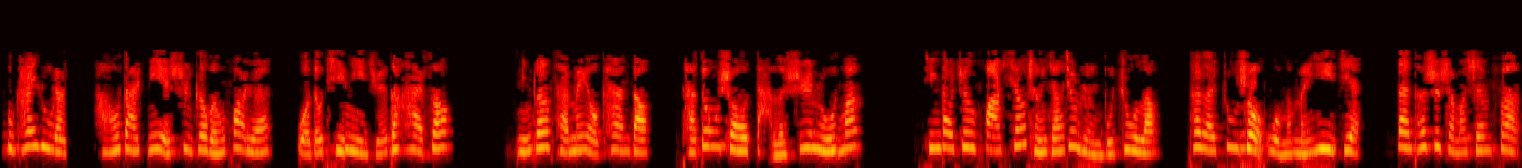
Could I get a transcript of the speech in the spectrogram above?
不堪入耳。好歹你也是个文化人，我都替你觉得害臊。您刚才没有看到他动手打了虚如吗？”听到这话，萧成阳就忍不住了。他来祝寿，我们没意见，但他是什么身份？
